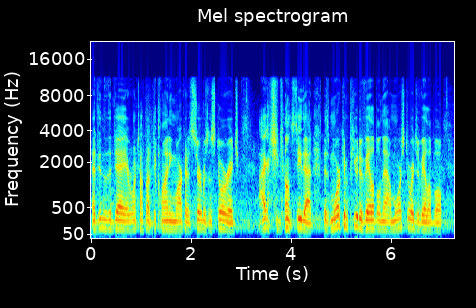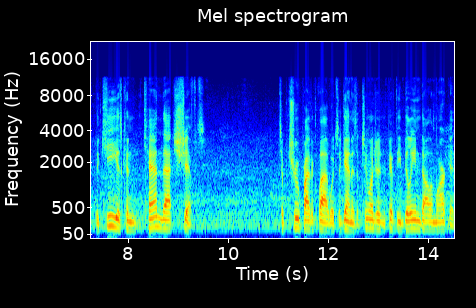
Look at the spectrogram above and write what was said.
At the end of the day, everyone talks about a declining market of servers and storage. I actually don't see that. There's more compute available now, more storage available. The key is can, can that shift to true private cloud, which again is a $250 billion market,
